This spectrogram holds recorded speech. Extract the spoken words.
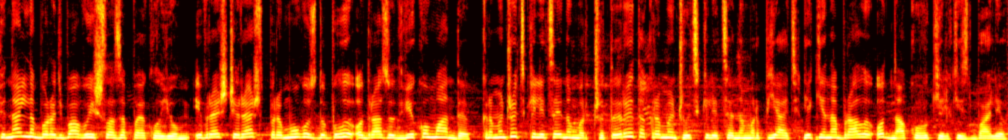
Фінальна боротьба вийшла запеклою, і, врешті-решт, перемогу здобули одразу дві команди: Кременчуцький ліцей номер 4 та Кременчуцький ліцей номер 5, які набрали однакову кількість балів.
